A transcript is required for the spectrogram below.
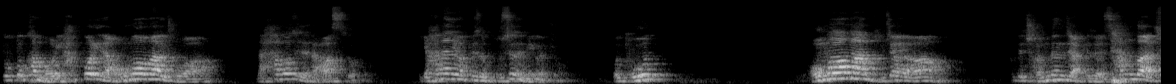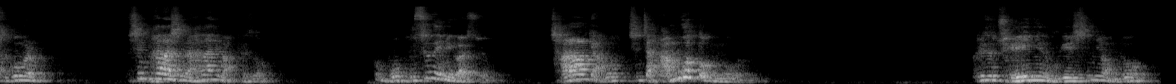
똑똑한 머리, 학벌이 나 어마어마하게 좋아. 나 하버드대 나왔어. 이게 하나님 앞에서 무슨 의미가 있죠? 뭐 돈? 어마어마한 부자야. 근데 전능자 앞에서 삶과 죽음을 심판하시는 하나님 앞에서 그럼 뭐 무슨 의미가 있어요? 자랑할 게 아무 진짜 아무것도 없는 거거든요. 그래서 죄인인 우리의 신령도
